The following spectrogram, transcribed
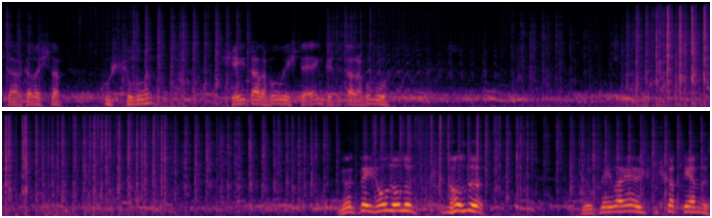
İşte arkadaşlar kuşçuluğun şey tarafı bu işte en kötü tarafı bu. Gökbey ne oldu oğlum? Ne oldu? Gökbey var ya üç buçuk attı yalnız.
